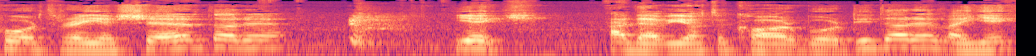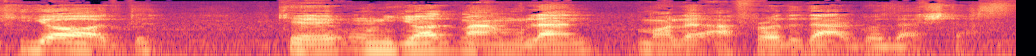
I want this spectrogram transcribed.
پورتری شعر داره یک ادبیات کاربردی داره و یک یاد که اون یاد معمولا مال افراد درگذشته است.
